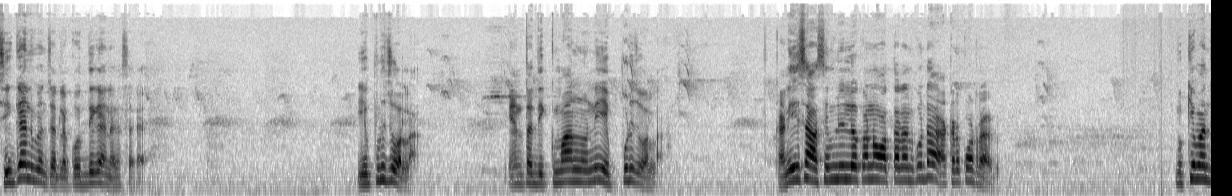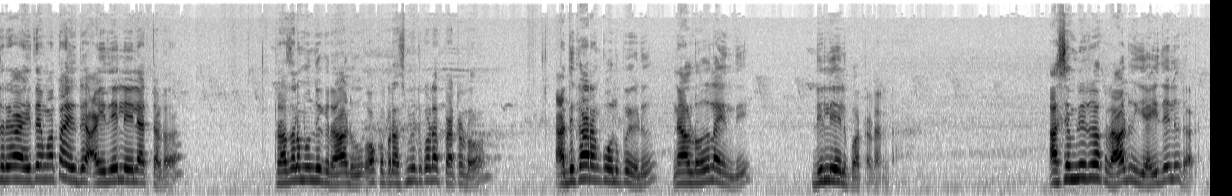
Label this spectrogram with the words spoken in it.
సిగ్గు అనిపించట్లే కొద్దిగా అయినా సరే. ఎప్పుడు చూడాల? ఎంత దిక్కుమాలని ఎప్పుడు చూడాల? కనీసం అసెంబ్లీలో కన్నా వస్తాడనుకుంటే అక్కడ కూడా రాడు. ముఖ్యమంత్రిగా అయితే మాత్రం ఐదు ఐదేళ్ళు వేలేస్తాడు ప్రజల ముందుకు రాడు ఒక ప్రెస్ మీట్ కూడా పెట్టడు. అధికారం కోల్పోయాడు నెల రోజులు అయింది ఢిల్లీ వెళ్ళిపోతాడంట. అసెంబ్లీలోకి రాడు ఈ ఐదేళ్ళు రాడు.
